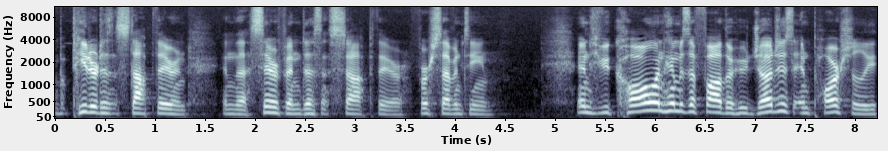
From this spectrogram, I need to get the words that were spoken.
But Peter doesn't stop there, and, and the seraphim doesn't stop there. Verse 17. And if you call on him as a father who judges impartially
